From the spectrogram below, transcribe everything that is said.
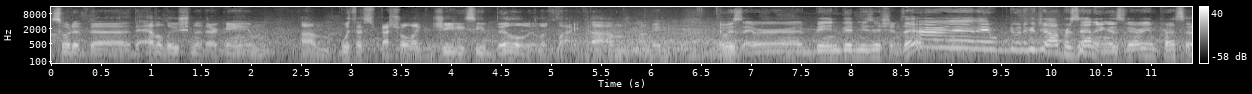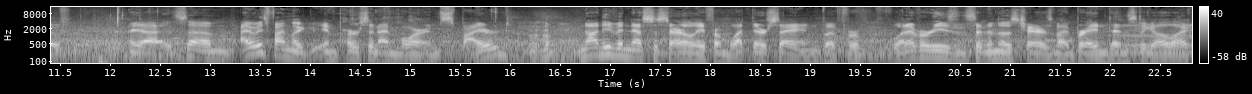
sort of the the evolution of their game um, with a special like GDC build. It looked like. Um, I mean, it was they were being good musicians. They were, they were doing a good job presenting. It was very impressive. Yeah, it's um I always find like in person I'm more inspired. Mm-hmm. Not even necessarily from what they're saying, but for whatever reason sitting in those chairs my brain tends to go like,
